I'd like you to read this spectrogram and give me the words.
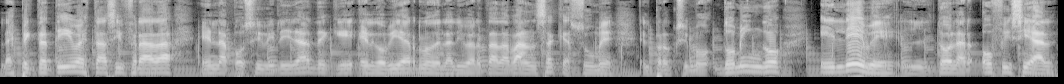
La expectativa está cifrada en la posibilidad de que el gobierno de la libertad avanza, que asume el próximo domingo, eleve el dólar oficial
